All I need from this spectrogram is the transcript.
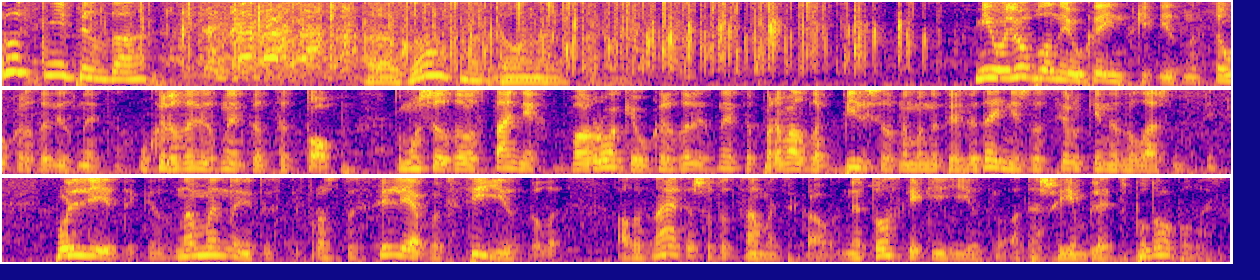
Русні пізда. Разом з Макдональдс. Мій улюблений український бізнес це Укрзалізниця. Укрзалізниця це топ. Тому що за останніх два роки Укрзалізниця перевезла більше знаменитих людей, ніж за всі роки незалежності. Політики, знаменитості, просто селеби, всі їздили. Але знаєте, що тут саме цікаве? Не то, скільки їздили, а те, що їм, блядь, сподобалось.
